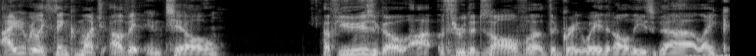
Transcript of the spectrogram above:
I didn't really think much of it until a few years ago uh, through the dissolve uh, the great way that all these uh, like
